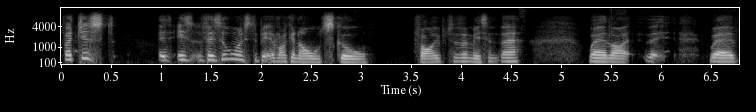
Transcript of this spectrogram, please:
They're just it, it's, there's almost a bit of like an old school vibe to them, isn't there? Where like where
